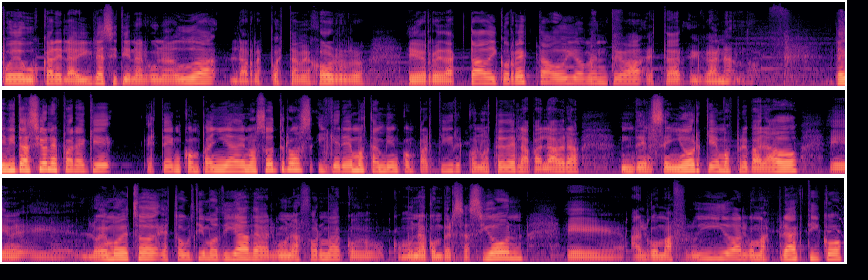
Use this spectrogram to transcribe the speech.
puede buscar en la Biblia si tiene alguna duda la respuesta mejor eh, redactada y correcta, obviamente va a estar ganando. La invitación es para que esté en compañía de nosotros y queremos también compartir con ustedes la palabra del Señor que hemos preparado. Eh, eh, lo hemos hecho estos últimos días de alguna forma como, una conversación, algo más fluido, algo más práctico,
